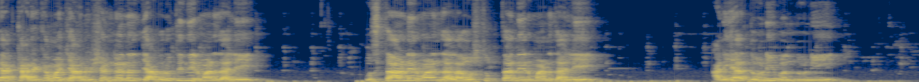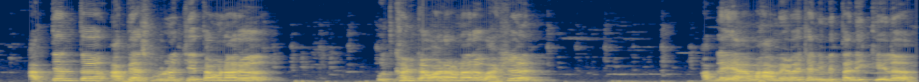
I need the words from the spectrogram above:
त्या कार्यक्रमाच्या अनुषंगानं जागृती निर्माण झाली. उत्साह निर्माण झाला उत्सुकता निर्माण झाली. आणि ह्या दोन्ही बंधूंनी अत्यंत अभ्यासपूर्ण चेतवणारं उत्खंठ वाढवणारं भाषण आपल्या ह्या महामेळाव्याच्या निमित्ताने केलं.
